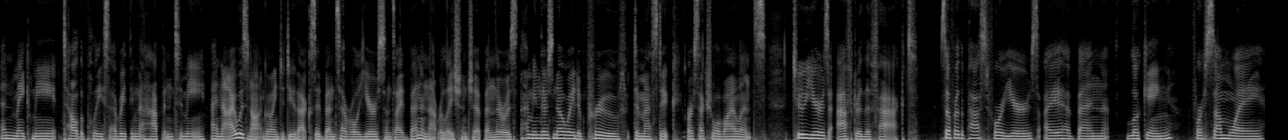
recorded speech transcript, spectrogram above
and make me tell the police everything that happened to me. And I was not going to do that because it had been several years since I'd been in that relationship. And there was, I mean, there's no way to prove domestic or sexual violence two years after the fact. So for the past four years, I have been looking for some way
